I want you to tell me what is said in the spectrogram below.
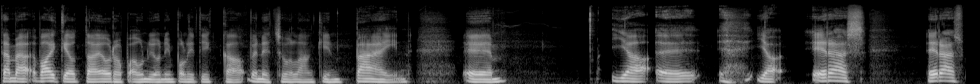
Tämä vaikeuttaa Euroopan unionin politiikkaa Venezuelaankin päin. Ja, ja eräs, eräs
